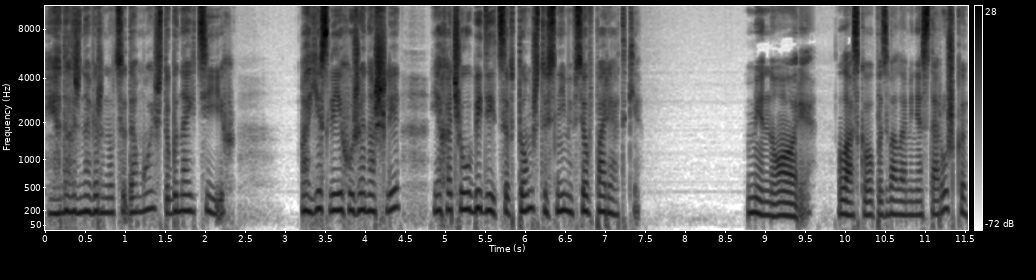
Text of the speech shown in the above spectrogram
Я должна вернуться домой, чтобы найти их. А если их уже нашли, я хочу убедиться в том, что с ними все в порядке. «Минори», — ласково позвала меня старушка,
